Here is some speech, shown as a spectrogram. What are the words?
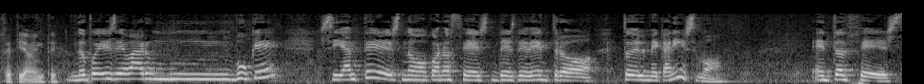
efectivamente. No puedes llevar un buque si antes no conoces desde dentro todo el mecanismo. Entonces,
